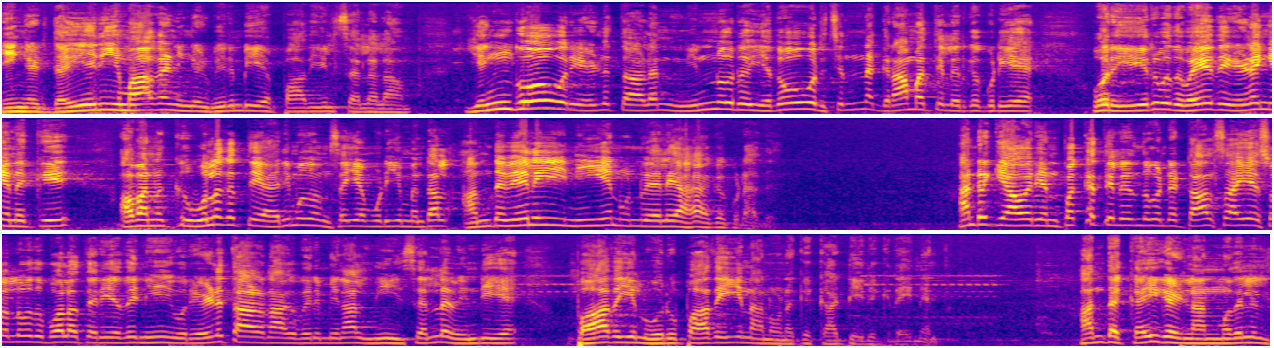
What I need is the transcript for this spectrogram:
நீங்கள் தைரியமாக நீங்கள் விரும்பிய பாதையில் செல்லலாம். எங்கோ ஒரு எழுத்தாளன் இன்னொரு ஏதோ ஒரு சின்ன கிராமத்தில் இருக்கக்கூடிய ஒரு இருபது வயது இளைஞனுக்கு அவனுக்கு உலகத்தை அறிமுகம் செய்ய முடியும் என்றால் அந்த வேலையை நீ ஏன் உன் வேலையாக ஆக்கக்கூடாது? அன்றைக்கு அவர் என் பக்கத்தில் இருந்து கொண்டு டால்சாயே சொல்லுவது போல தெரியாது. நீ ஒரு எழுத்தாளனாக விரும்பினால் நீ செல்ல வேண்டிய பாதையில் ஒரு பாதையை நான் உனக்கு காட்டியிருக்கிறேன் என்று. அந்த கைகள் நான் முதலில்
